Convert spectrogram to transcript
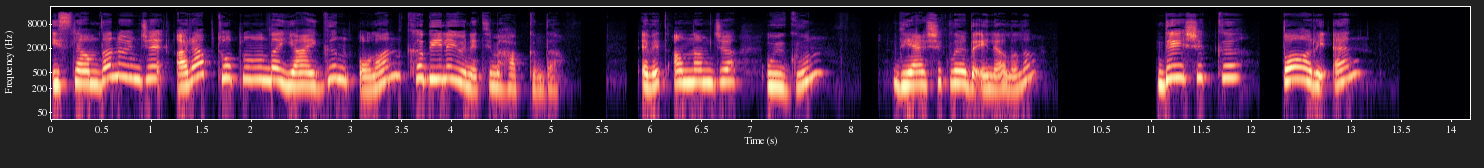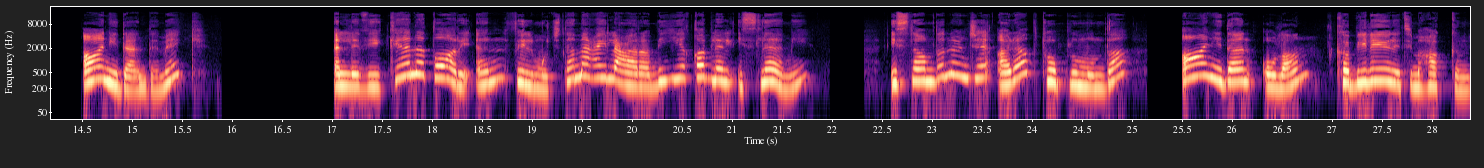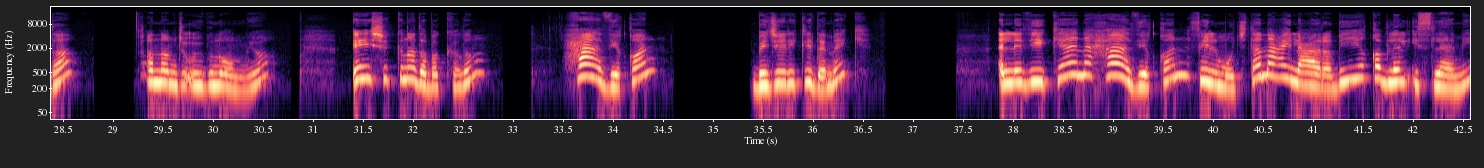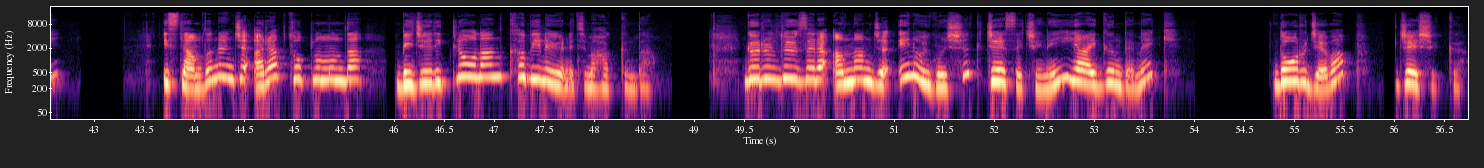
İslam'dan önce Arap toplumunda yaygın olan kabile yönetimi hakkında. Evet anlamca uygun. Diğer şıkları da ele alalım. D şıkkı tari'en aniden demek. الذي كان طارئا في المجتمع العربي قبل الإسلام İslam'dan önce Arap toplumunda aniden olan kabile yönetimi hakkında anlamca uygun olmuyor. E şıkkına da bakalım. Hazikan becerikli demek. الذي كان حاذقا في المجتمع العربي قبل الإسلام İslam'dan önce Arap toplumunda becerikli olan kabile yönetimi hakkında. Görüldüğü üzere anlamca en uygun şık C seçeneği yaygın demek. Doğru cevap C şıkkı.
